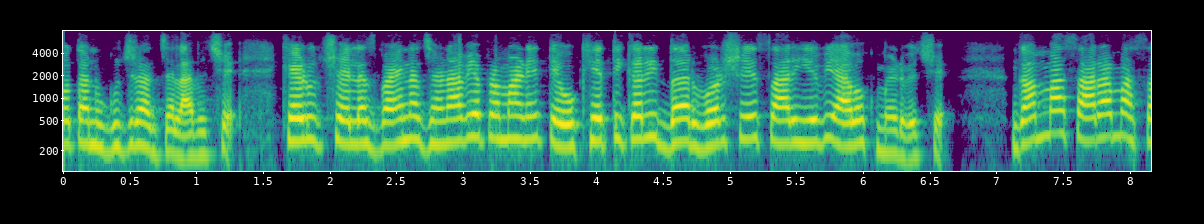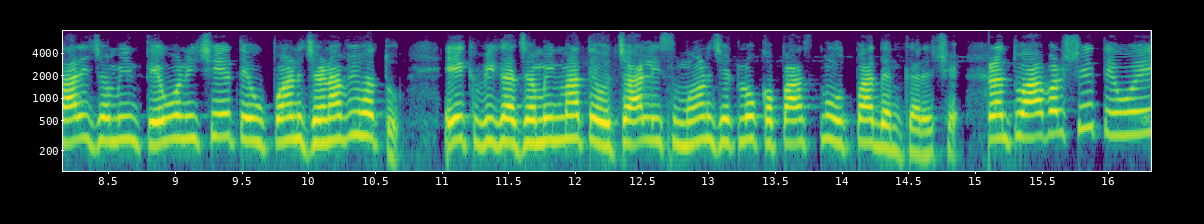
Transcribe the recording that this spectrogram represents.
પોતાનું ગુજરાન ચલાવે છે. ખેડૂત શૈલેષભાઈના જણાવ્યા પ્રમાણે, તેઓ ખેતી કરી દર વર્ષે સારી એવી આવક મેળવે છે. ગામમાં સારામાં સારી જમીન તેઓની છે તેવું પણ જણાવ્યું હતું. એક વીઘા જમીનમાં તેઓ ચાલીસ મણ જેટલો કપાસનું ઉત્પાદન કરે છે. પરંતુ આ વર્ષે તેઓએ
